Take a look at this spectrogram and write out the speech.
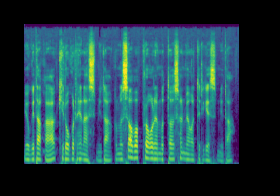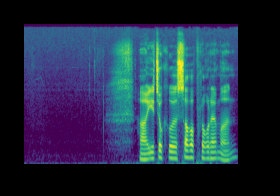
여기다가 기록을 해놨습니다. 그러면 서버 프로그램부터 설명을 드리겠습니다. 어, 이쪽 그 서버 프로그램은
